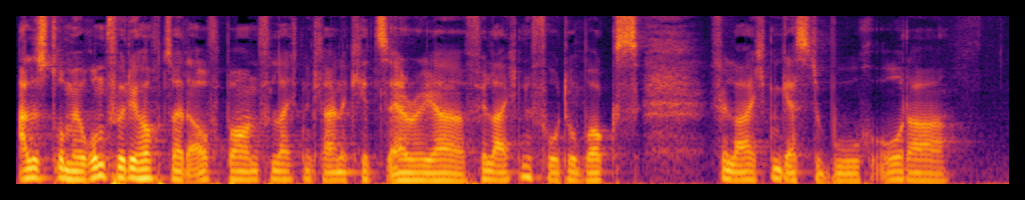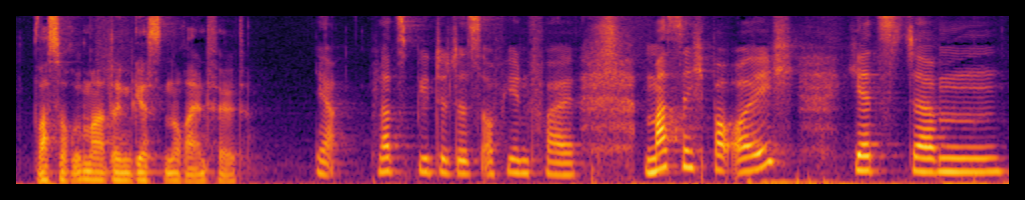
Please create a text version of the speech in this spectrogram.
alles drumherum für die Hochzeit aufbauen. Vielleicht eine kleine Kids Area, vielleicht eine Fotobox, vielleicht ein Gästebuch oder was auch immer den Gästen noch einfällt. Ja, Platz bietet es auf jeden Fall massig bei euch. Jetzt ähm,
